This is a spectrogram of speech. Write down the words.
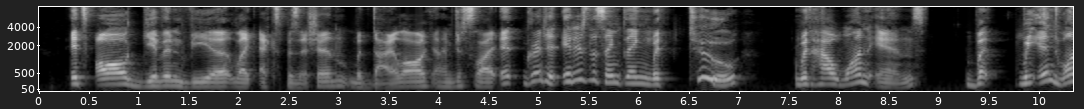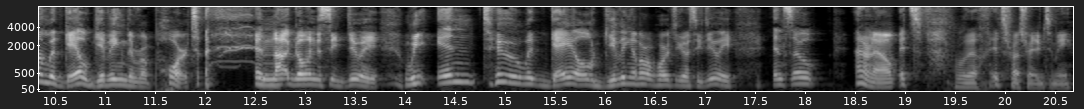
it's all given via like exposition with dialogue and i'm just like it granted it is the same thing with two with how one ends but we end one with gail giving the report and not going to see dewey. We end two with gail giving up a report to go see dewey. And so i don't know it's it's frustrating to me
